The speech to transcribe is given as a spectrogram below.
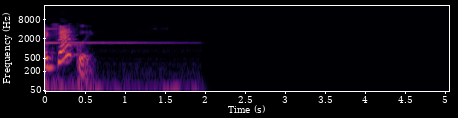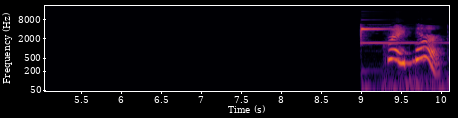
Exactly. Great work!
